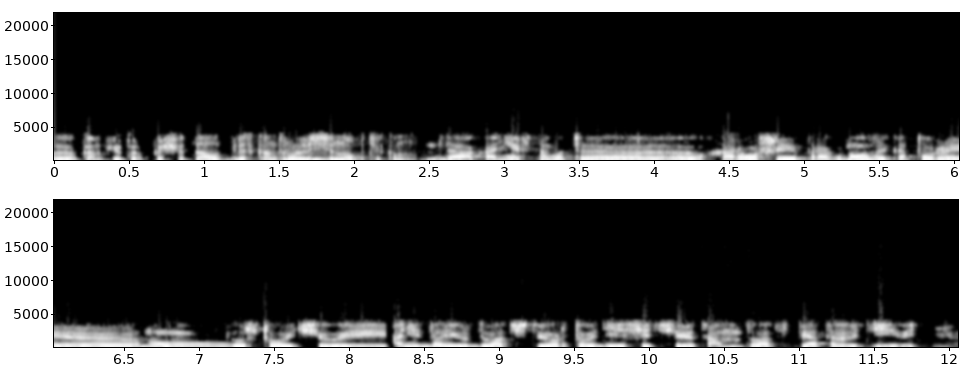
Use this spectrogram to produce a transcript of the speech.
э, компьютер посчитал без контроля Мгм. синоптиком. Да, конечно. Вот э, хорошие прогнозы, которые ну, устойчивые, они дают 24-го 10, э, там, 25-го 9 днем.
